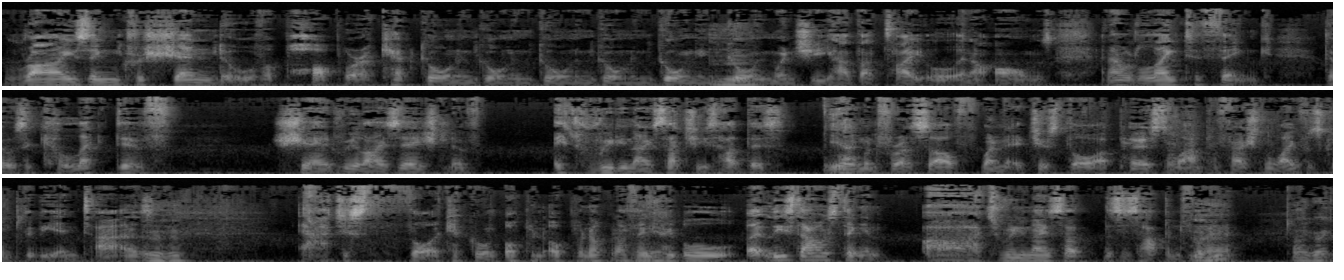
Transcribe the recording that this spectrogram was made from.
rising crescendo of a pop where it kept going and going and going and going and going and mm. going when she had that title in her arms. And I would like to think there was a collective shared realization of it's really nice that she's had this Yeah. moment for herself when it just thought her personal and professional life was completely in tatters. Mm-hmm. I just thought it kept going up and up and up. And I think Yeah. people, at least I was thinking, oh, it's really nice that this has happened for mm-hmm. her. I agree.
